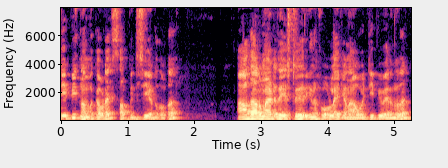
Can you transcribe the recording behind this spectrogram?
ടി പി നമുക്ക് അവിടെ സബ്മിറ്റ് ചെയ്യേണ്ടതുണ്ട്. ആധാറുമായിട്ട് രജിസ്റ്റർ ചെയ്തിരിക്കുന്ന ഫോണിലേക്കാണ് ആ ഒ ടി പി വരുന്നത്.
